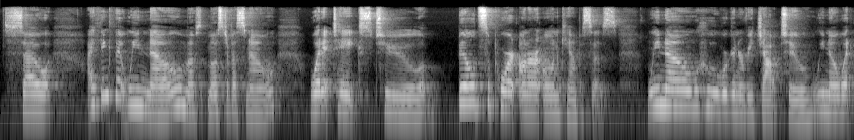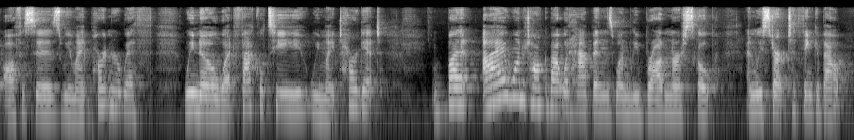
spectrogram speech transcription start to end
So I think that we know, most, most of us know, what it takes to build support on our own campuses. We know who we're going to reach out to. We know what offices we might partner with. We know what faculty we might target. But I want to talk about what happens when we broaden our scope and we start to think about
